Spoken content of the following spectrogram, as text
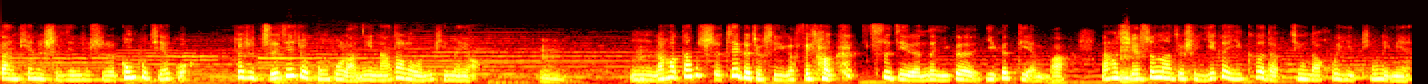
半天的时间就是公布结果，就是直接就公布了，你拿到了文凭没有？嗯嗯，然后当时这个就是一个非常 刺激人的一个一个点吧。然后学生呢，就是一个一个的进到会议厅里面，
